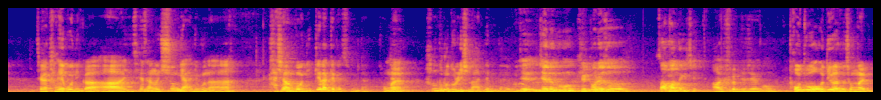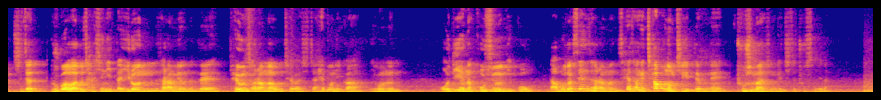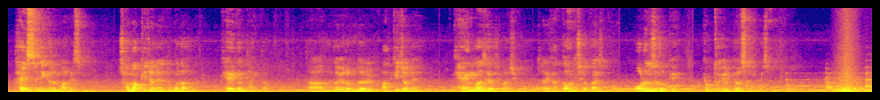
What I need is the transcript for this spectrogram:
제가 당해보니까 아 이 세상은 쉬운 게 아니구나. 다시 한번 이 깨닫게 됐습니다. 정말 함부로 놀리시면 안 됩니다 이거 이제 이제는 그러면 길거리에서 싸우면 안 되겠지? 아 그럼요 제가 어. 저도 어디 가서 정말 진짜 누가 와도 자신 있다 이런 사람이었는데 배운 사람하고 제가 진짜 해보니까 이거는 어디에나 고수는 있고 나보다 센 사람은 세상에 차고 넘치기 때문에 조심하시는 게 진짜 좋습니다 타이슨이 그런 말을 했습니다. 처음 맞기 전에 누구나 계획은 다 있다고. 다 그러니까 여러분들 맞기 전에 계획만 세우지 마시고 차라리 가까운 체육관에서 어른스럽게 격투기를 배웠으면 좋겠습니다.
